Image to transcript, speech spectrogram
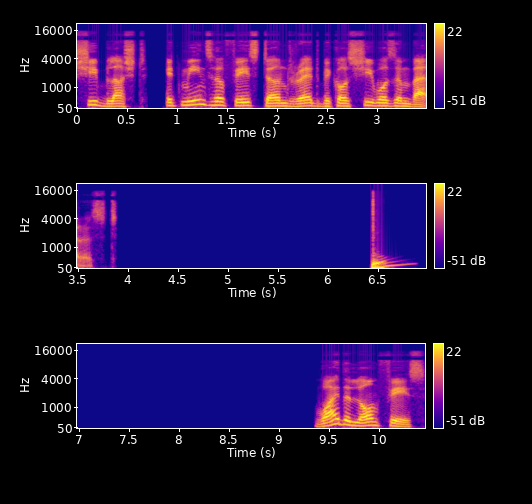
She blushed, it means her face turned red because she was embarrassed. Why the long face?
